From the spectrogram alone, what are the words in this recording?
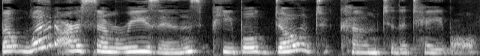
But what are some reasons people don't come to the table?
